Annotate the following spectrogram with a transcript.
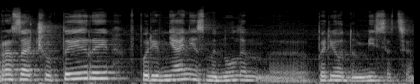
раза 4 в порівнянні з минулим е, періодом місяцем.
